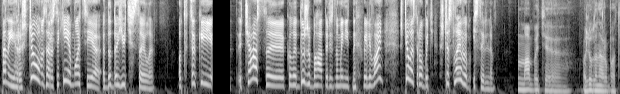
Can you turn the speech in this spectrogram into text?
Пане Ігоре, що вам зараз, які емоції додають сили? От в такий час, е, коли дуже багато різноманітних хвилювань, що вас робить щасливим і сильним? Мабуть, е, улюблена робота.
